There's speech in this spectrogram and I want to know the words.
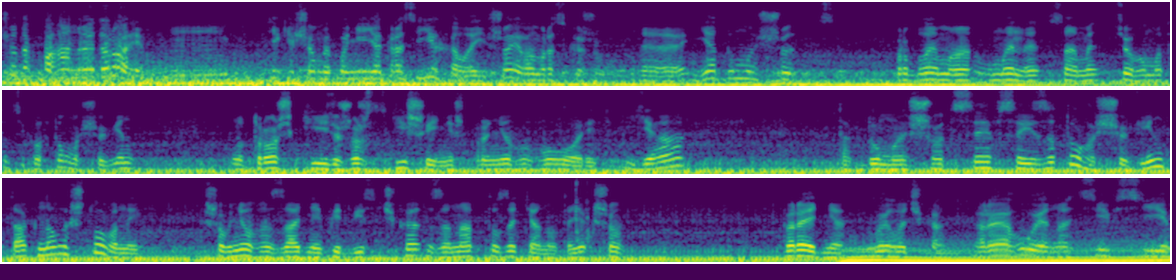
Щодо поганої дороги, тільки що ми по ній якраз їхали, і що я вам розкажу? Е, Я думаю, що проблема у мене саме цього мотоцикла в тому, що він ну, трошки жорсткіший, ніж про нього говорять. Я так думаю, що це все із-за того, що він так налаштований, що в нього задня підвісочка занадто затягнута. Якщо передня вилочка реагує на ці всі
